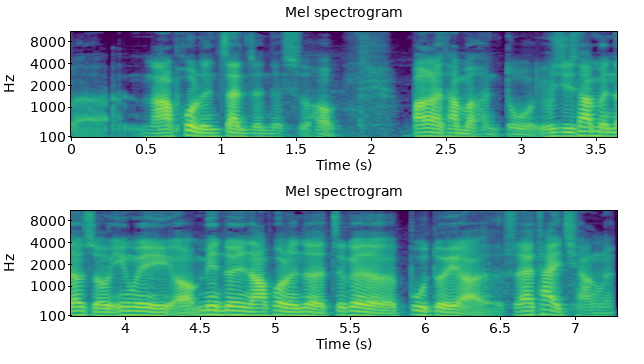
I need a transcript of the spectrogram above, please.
呃，拿破仑战争的时候，帮了他们很多，尤其他们那时候因为呃面对拿破仑的这个部队啊，实在太强了。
